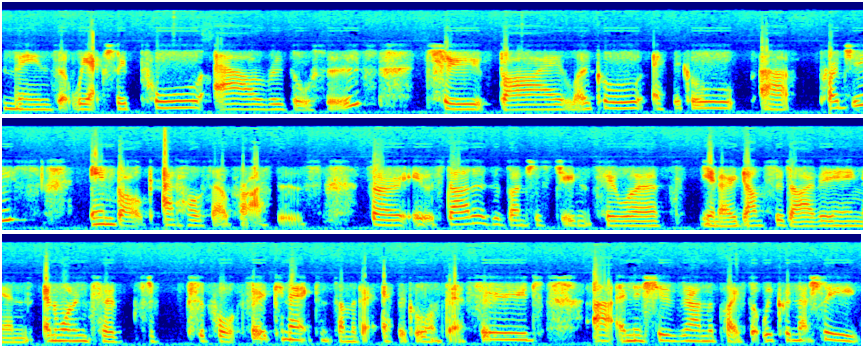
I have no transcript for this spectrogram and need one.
means that we actually pool our resources to buy local, ethical uh, produce in bulk at wholesale prices. So it started as a bunch of students who were, you know, dumpster diving and, and wanting to support Food Connect and some of the ethical and fair food uh, initiatives around the place, but we couldn't actually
